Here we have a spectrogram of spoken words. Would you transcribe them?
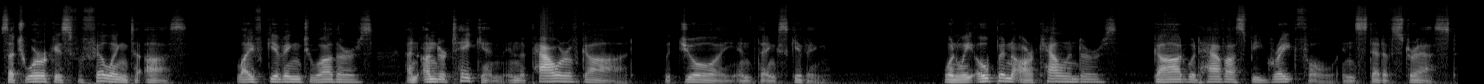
Such work is fulfilling to us, life giving to others, and undertaken in the power of God with joy and thanksgiving. When we open our calendars, God would have us be grateful instead of stressed.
